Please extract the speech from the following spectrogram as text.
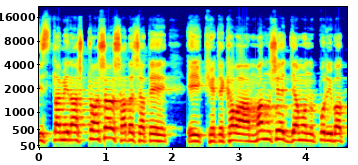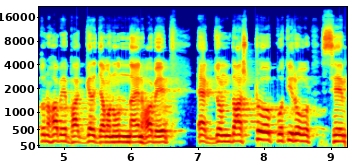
ইসলামী রাষ্ট্র আসার সাথে সাথে এই খেটে খাওয়া মানুষের যেমন পরিবর্তন হবে, ভাগ্যের যেমন উন্নয়ন হবে, একজন রাষ্ট্রপতিরও সেম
